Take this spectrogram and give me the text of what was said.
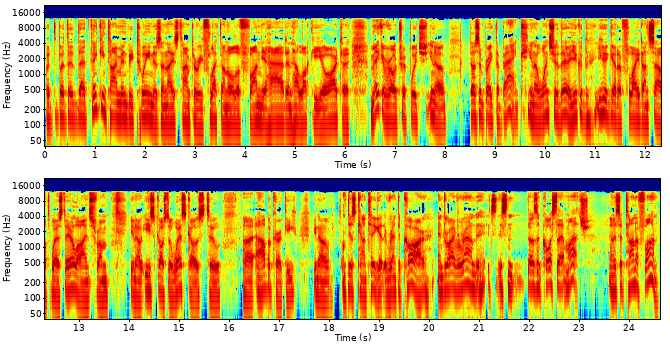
But but the, that thinking time in between is a nice time to reflect on all the fun you had and how lucky you are to make a road trip, which you know doesn't break the bank. You know, once you're there, you could you could get a flight on Southwest Airlines from you know East Coast or West Coast to uh, Albuquerque. You know, discount ticket, rent a car, and drive around. It's it doesn't cost that much, and it's a ton of fun.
